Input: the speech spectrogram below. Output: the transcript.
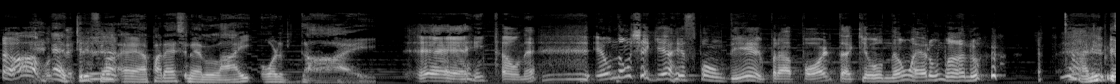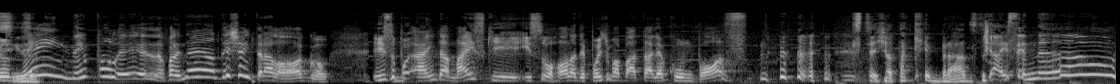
ah, você... É, é, aparece, né? Lie or die. É, então, né? Eu não cheguei a responder pra porta que eu não era humano. Ah, nem precisa. Eu nem, nem pulei. Eu falei, não, deixa eu entrar logo. Isso ainda mais que isso rola depois de uma batalha com um boss. Você já tá quebrado. Aí você, não,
